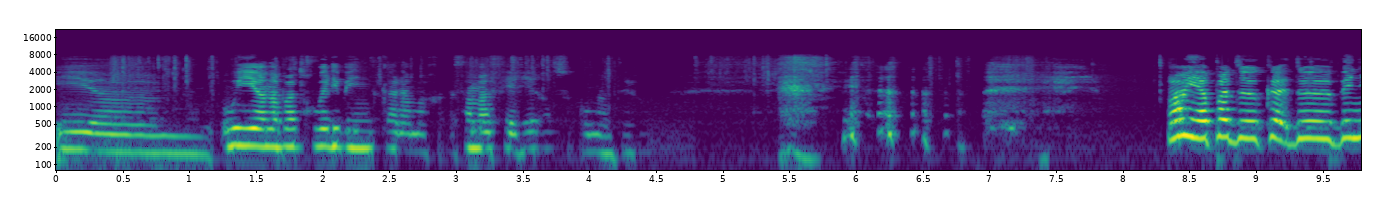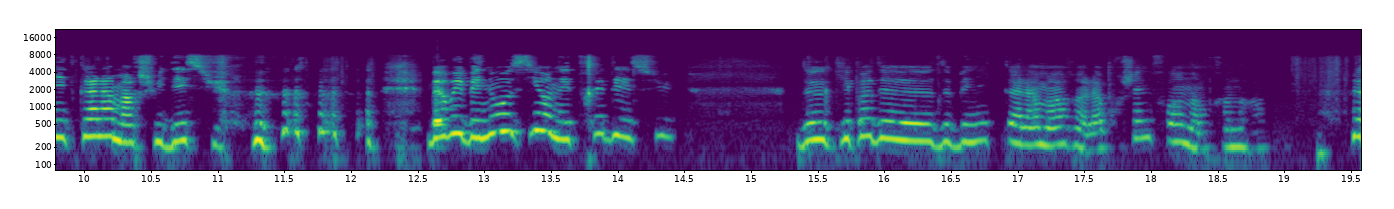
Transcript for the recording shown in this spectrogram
Et euh, oui, on n'a pas trouvé les bénis de calamar. Ça m'a fait rire ce commentaire. Ah, il n'y a pas de, de de calamar, je suis déçue. ben oui, ben nous aussi, on est très déçus de qu'il n'y ait pas de, de de calamar. La prochaine fois, on en prendra.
